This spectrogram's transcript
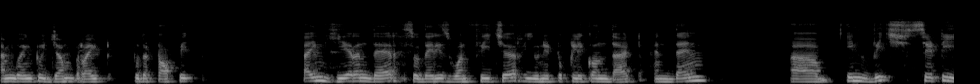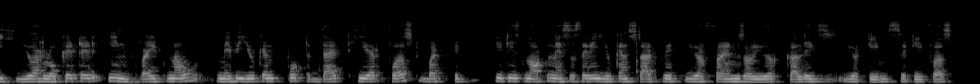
i'm going to jump right to the topic. Time here and there. So there is one feature. You need to click on that. And then um, in which city you are located in right now maybe you can put that here first but it, it is not necessary. You can start with your friends or your colleagues your team city first.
